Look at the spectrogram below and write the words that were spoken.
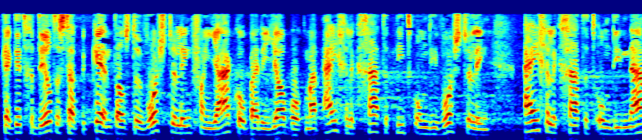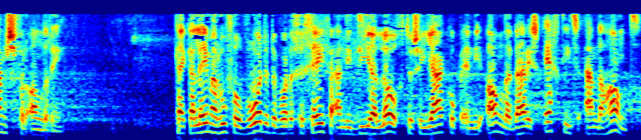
Kijk, dit gedeelte staat bekend als de worsteling van Jacob bij de Jabok, maar eigenlijk gaat het niet om die worsteling, eigenlijk gaat het om die naamsverandering. Kijk alleen maar hoeveel woorden er worden gegeven aan die dialoog tussen Jacob en die ander. Daar is echt iets aan de hand.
